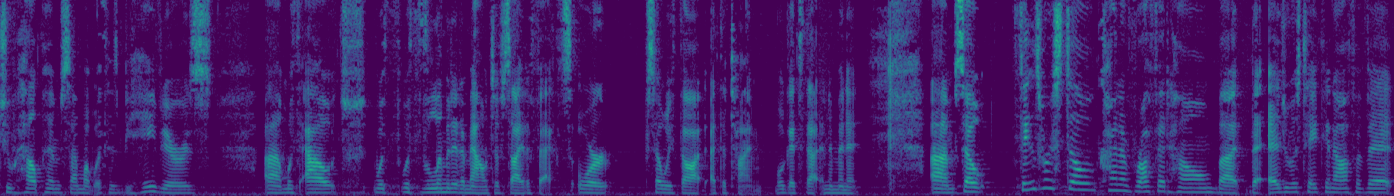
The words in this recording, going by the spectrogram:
to help him somewhat with his behaviors um, without, with, with the limited amount of side effects, or so we thought at the time. We'll get to that in a minute. Um, so things were still kind of rough at home, but the edge was taken off of it.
